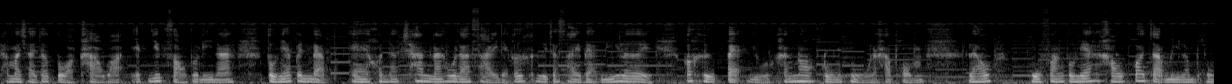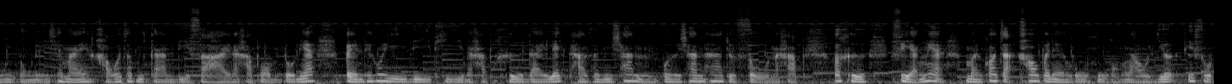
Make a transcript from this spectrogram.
ถ้ามาใช้เจ้าตัวคาวา F22 ตัวนี้นะ ตัวนี้เป็นแบบ Air Conduction นะ เวลาใส่เนี่ยก็คือจะใส่แบบนี้เลย ก็คือแปะอยู่ข้างนอกรูหูนะครับผมแล้วหูฟังตัวนี้เขาก็จะมีลำโพงอยู่ตรงนี้ใช่ไหม เขาก็จะมีการดีไซน์นะครับผม ตัวนี้เป็นเทคโนโลยี DT นะครับ ก็คือ Direct Transmission เวอร์ชัน5.0 นะครับ ก็คือเสียงเนี่ย มันก็จะเข้าไปในรูหูของเราเยอะที่สุด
